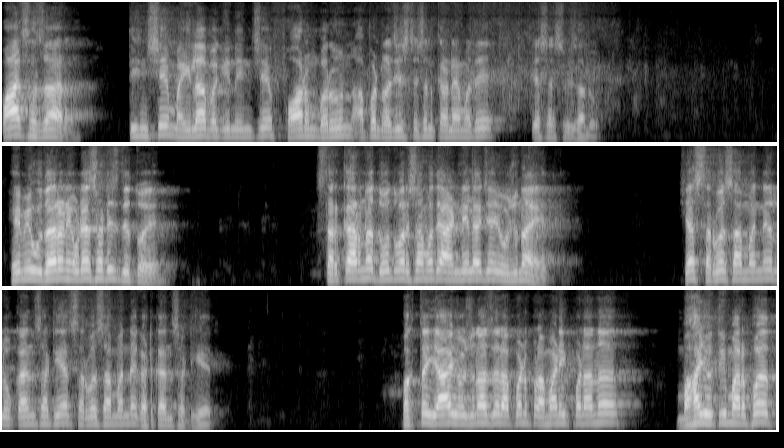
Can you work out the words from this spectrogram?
पाच हजार तीनशे महिला भगिनींचे फॉर्म भरून आपण रजिस्ट्रेशन करण्यामध्ये यशस्वी झालो. हे मी उदाहरण एवढ्यासाठीच देतोय. सरकारनं दोन वर्षामध्ये आणलेल्या ज्या योजना आहेत या सर्वसामान्य लोकांसाठी आहेत सर्वसामान्य घटकांसाठी आहेत. फक्त या योजना जर आपण प्रामाणिकपणानं महायुतीमार्फत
